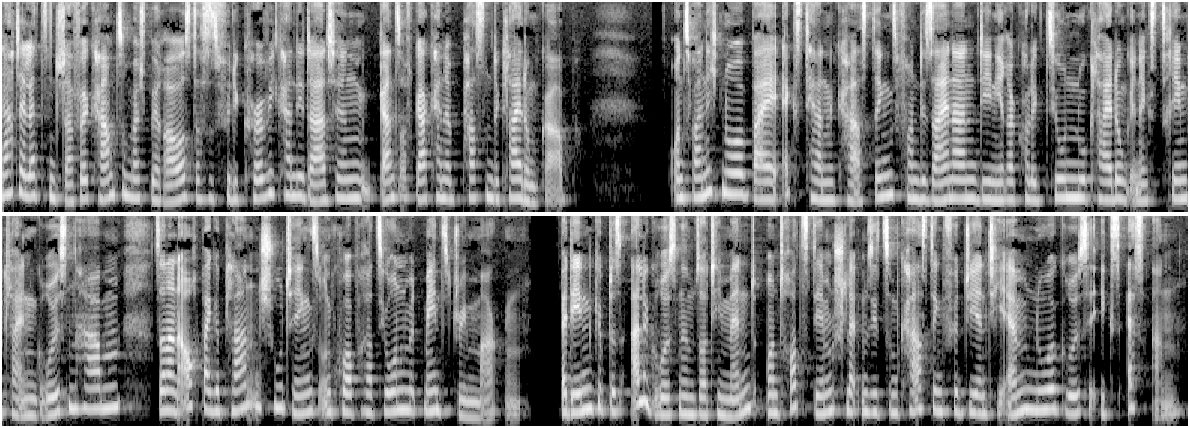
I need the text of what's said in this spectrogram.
Nach der letzten Staffel kam zum Beispiel raus, dass es für die Curvy-Kandidatin ganz oft gar keine passende Kleidung gab. Und zwar nicht nur bei externen Castings von Designern, die in ihrer Kollektion nur Kleidung in extrem kleinen Größen haben, sondern auch bei geplanten Shootings und Kooperationen mit Mainstream-Marken. Bei denen gibt es alle Größen im Sortiment und trotzdem schleppen sie zum Casting für GNTM nur Größe XS an.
